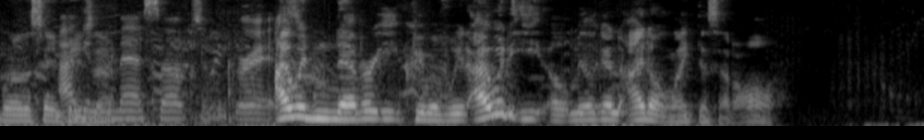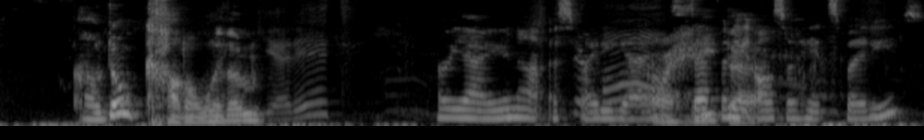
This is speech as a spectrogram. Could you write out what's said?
We're on the same page I page can there. mess up some grits. I would never eat cream of wheat. I would eat oatmeal again. I don't like this at all. Oh, don't cuddle with him. Oh yeah, you're not a Spidey guy. Oh, I hate Stephanie that. also hates Spideys.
